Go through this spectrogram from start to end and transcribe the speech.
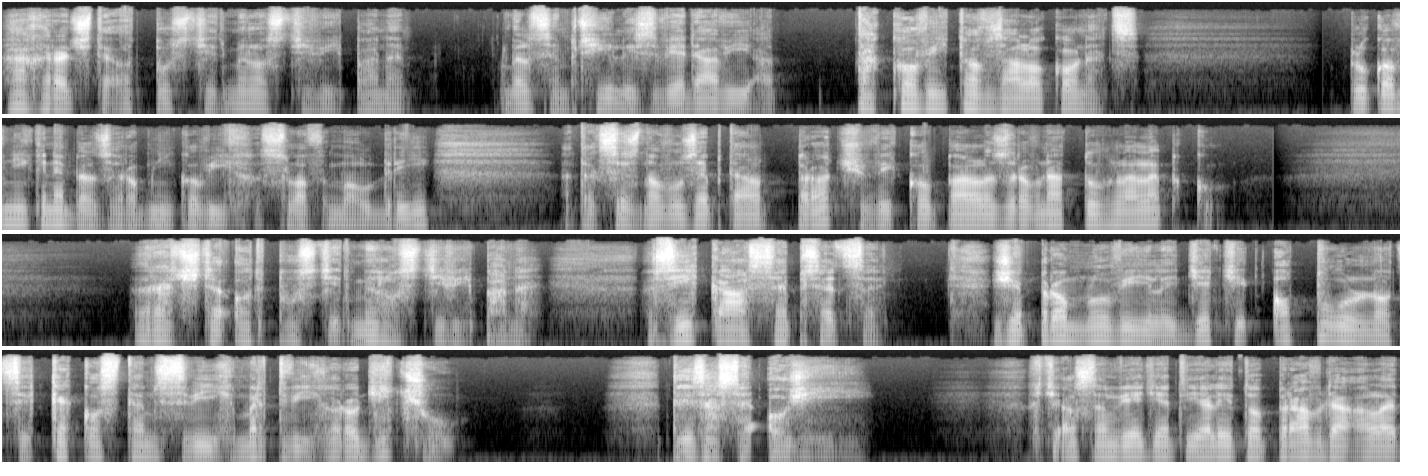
Ach, račte odpustit, milostivý pane. Byl jsem příliš zvědavý a takový to vzalo konec. Plukovník nebyl z hrobníkových slov moudrý a tak se znovu zeptal, proč vykopal zrovna tuhle lepku. Račte odpustit, milostivý pane. Říká se přece, že promluví-li děti o půlnoci ke kostem svých mrtvých rodičů, ty zase ožijí. Chtěl jsem vědět, je-li to pravda, ale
